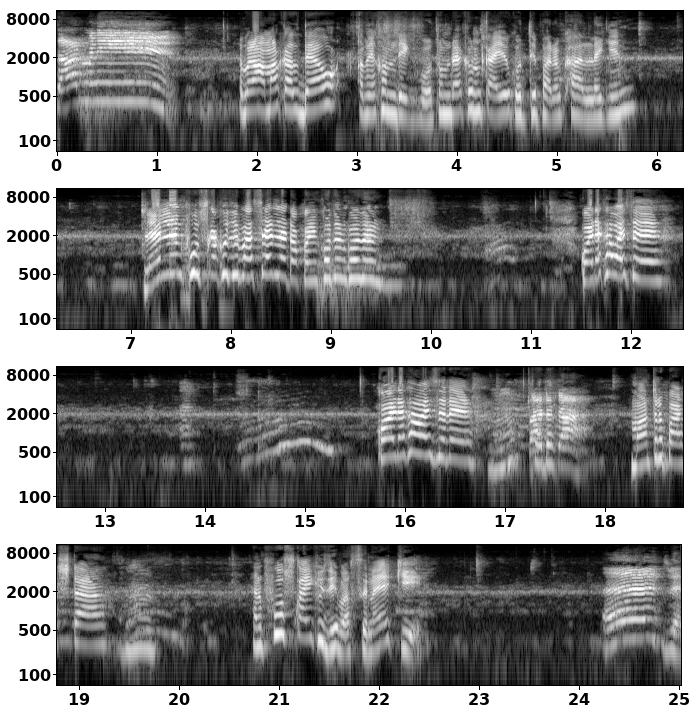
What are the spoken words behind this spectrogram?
চার মিনিট। এবার আমার কাজ দাও আমি এখন দেখব। তোমরা এখন কাইও করতে পারো খাওয়ার লাগিন। লেন লেন ফুচকা খুঁজে পাচ্ছেন না টকরি কতন কতন কয়টা খাওয়াইছে? কয়টা খাওয়াইছে রে? মাত্র পাঁচটা? ফুচকাই খুঁজে পাচ্ছে না এ কি? এই যে।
